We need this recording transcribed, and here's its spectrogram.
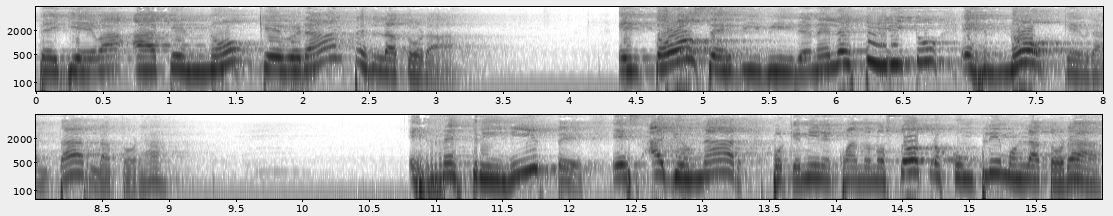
te lleva a que no quebrantes la Torah. Entonces vivir en el espíritu es no quebrantar la Torah. Es restringirte, es ayunar, porque mire, cuando nosotros cumplimos la Torah,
